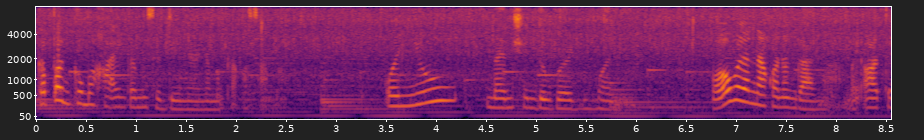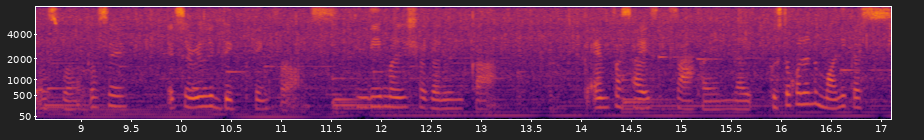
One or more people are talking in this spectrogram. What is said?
kapag kumakain kami sa dinner na magkakasama, when you mention the word money, wala na ako ng gana. My ate as well. Kasi, it's a really big thing for us. Hindi man siya ganun ka ka-emphasize sa akin. Like, gusto ko lang ng money kasi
